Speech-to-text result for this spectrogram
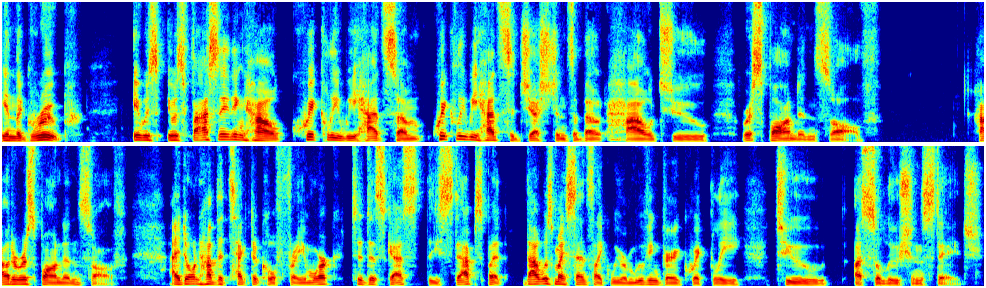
in the group, it was it was fascinating how quickly we had some quickly we had suggestions about how to respond and solve how to respond and solve I don't have the technical framework to discuss these steps, but that was my sense like we were moving very quickly to a solution stage.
